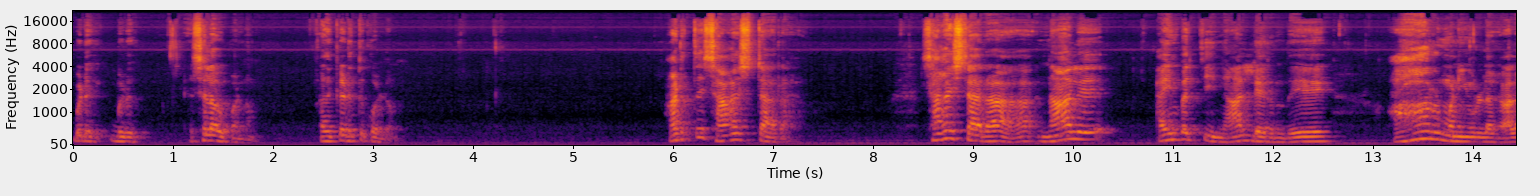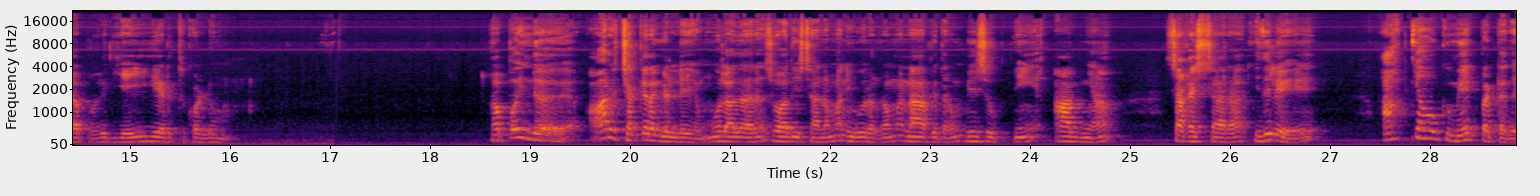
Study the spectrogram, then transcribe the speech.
விடு விடு செலவு பண்ணும். அதுக்கு எடுத்துக்கொள்ளும். அடுத்து சகஸ்டாரா சகஸ்டாரா நாலு ஐம்பத்தி நாலுலேருந்து ஆறு மணி உள்ள காலப்பகுதியை எடுத்துக்கொள்ளும். அப்போ இந்த ஆறு சக்கரங்கள்லேயும் மூலாதாரம் சுவாதிஷ்டானம் மணிபூரகம் நாகதம் பிசுக்னி ஆக்ஞா சகஸ்டாரா இதிலே ஆக்ஞாவுக்கு மேற்பட்டது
